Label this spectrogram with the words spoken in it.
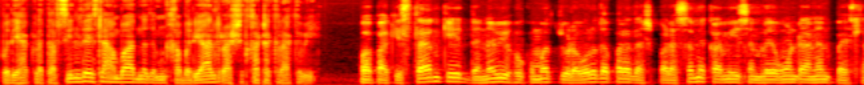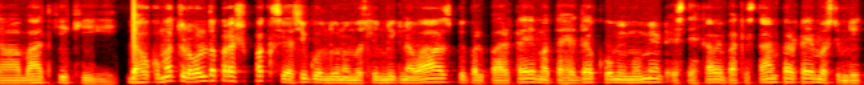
په دې حق له تفصیل د اسلام آباد نه زموږ خبريال راشد خټک راکوي په پا پاکستان کې د نوي حکومت جوړولو لپاره د 14مې قامي اسمبلۍ غونډه نن په اسلام آباد کې کیږي. د حکومت جوړولو لپاره شپږ سیاسي ګوندونو مسلم لیګ نواز، پیپل پارټۍ، متحده قومي مومنټ، استحکام پاکستان پارټۍ، مسلم لیګ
